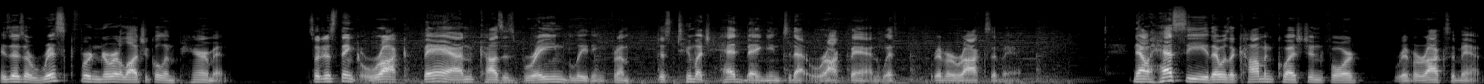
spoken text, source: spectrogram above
is there's a risk for neurological impairment. So, just think rock band causes brain bleeding from just too much head banging to that rock band with rivaroxaban. Now, HESI, there was a common question for rivaroxaban.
